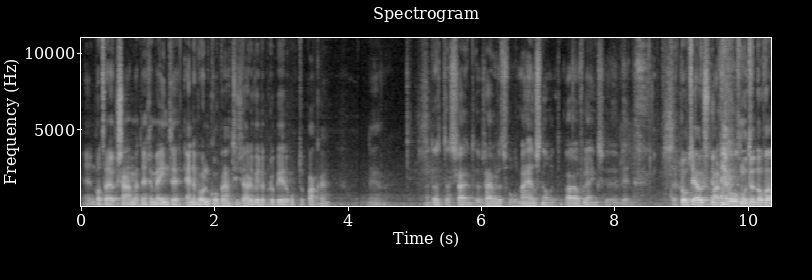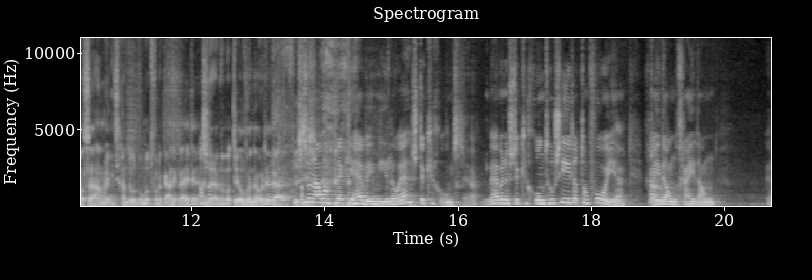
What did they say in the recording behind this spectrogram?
En wat wij ook samen met een gemeente en een woningcorporatie zouden willen proberen op te pakken. Nou ja, Nou, dat, zijn, daar we het volgens mij heel snel met elkaar over eens, eh, Ben. Dat klopt Joost, maar vervolgens moeten we nog wel samen iets gaan doen om het voor elkaar te krijgen. En daar hebben we wat til voor nodig. Als we nou een plekje hebben in Mierlo, hè, een stukje grond. Ja. We hebben een stukje grond. Hoe zie je dat dan voor je? Ga je Ja. dan, ga je dan eh,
